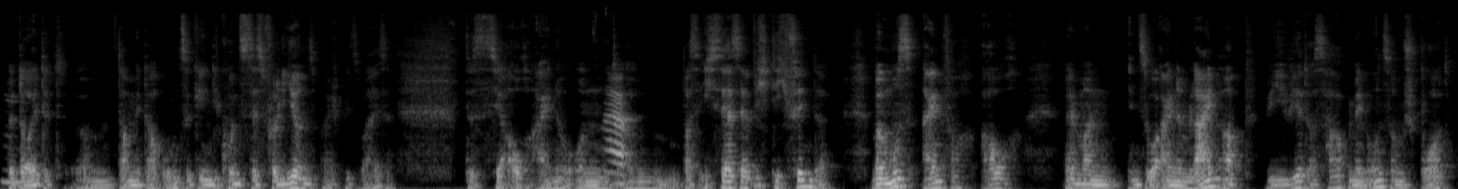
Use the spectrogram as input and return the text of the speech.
mhm. bedeutet, ähm, damit auch umzugehen. Die Kunst des Verlierens beispielsweise. Das ist ja auch eine. Und ja. ähm, was ich sehr, sehr wichtig finde, man muss einfach auch, wenn man in so einem Line-up, wie wir das haben in unserem Sport,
